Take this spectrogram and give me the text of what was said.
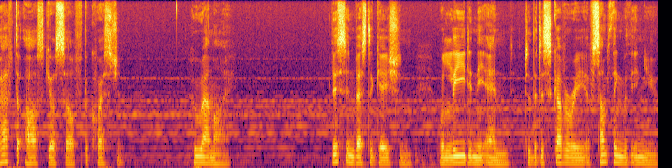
Have to ask yourself the question Who am I? This investigation will lead in the end to the discovery of something within you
